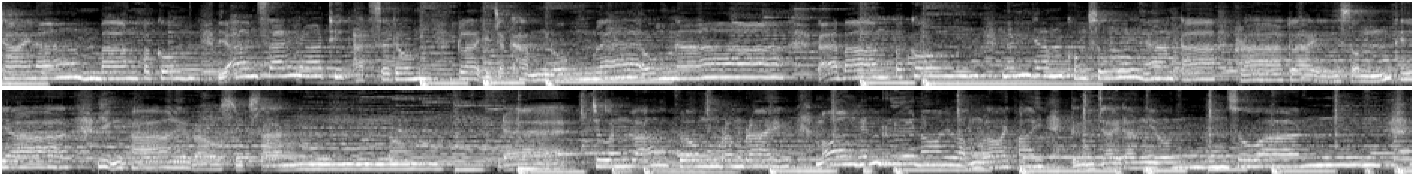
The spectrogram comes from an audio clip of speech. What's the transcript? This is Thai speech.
ชายน้ำบางประกงยามแสงอาทิตย์อัสดง ใกล้จะค่ำลงแล้วนะแต่บางประกง นั้นยังคงสวยงามตา คราใกล้สนธยา ยิ่งพาให้เราสุขสันต์แดดจวนลับลงรำไร มองเห็นเรือน้อยล่องลอยไป ตื่นใจดังยนต์สวรรค์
